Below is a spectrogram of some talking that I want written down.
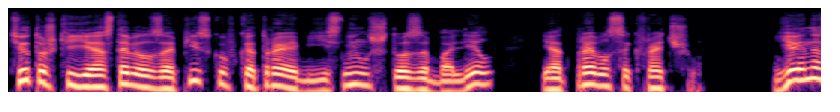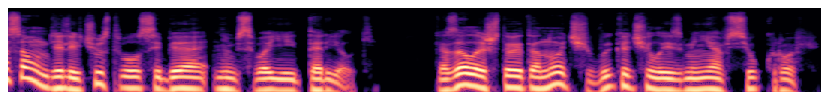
Тетушке я оставил записку, в которой объяснил, что заболел, и отправился к врачу. Я и на самом деле чувствовал себя не в своей тарелке. Казалось, что эта ночь выкачала из меня всю кровь.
